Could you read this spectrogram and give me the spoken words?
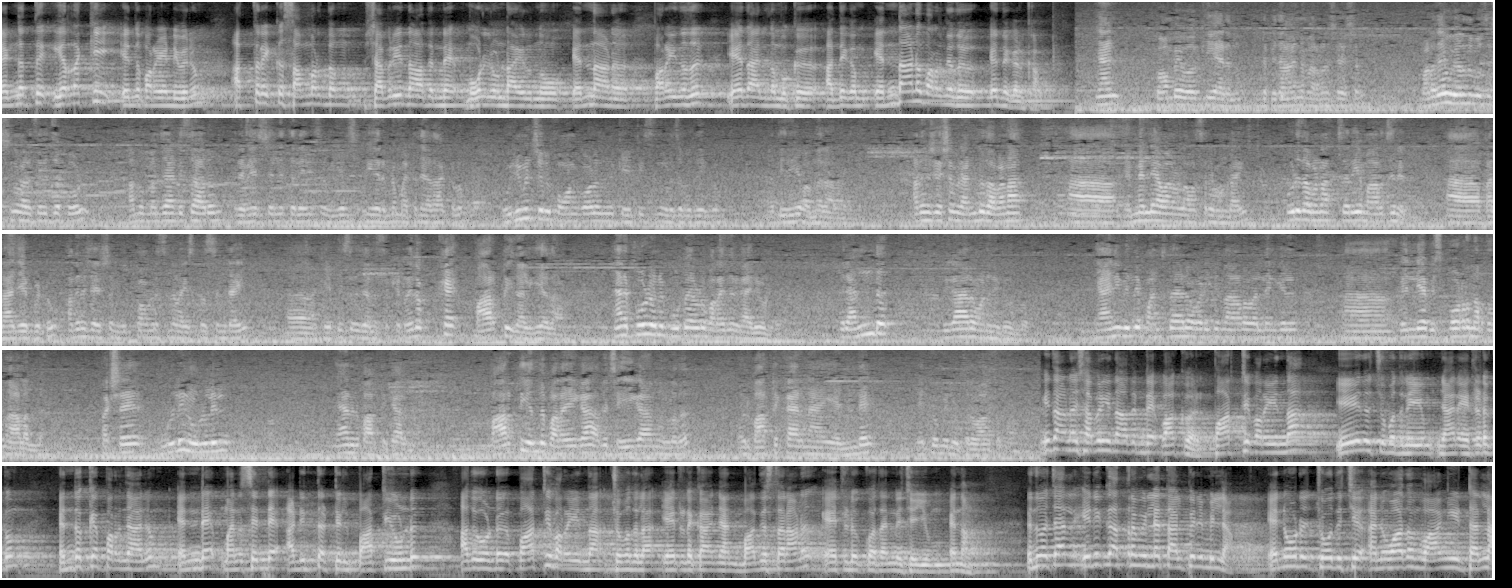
രംഗത്ത് ഇറക്കി എന്ന് പറയേണ്ടി വരും. അത്രയ്ക്ക് സമ്മർദ്ദം ശബരിനാഥന്റെ മുകളിലുണ്ടായിരുന്നു എന്നാണ് പറയുന്നത്. ഏതായാലും നമുക്ക് അദ്ദേഹം എന്താണ് പറഞ്ഞത് എന്ന് കേൾക്കാം. ഞാൻ ബോംബെ വർക്ക് ചെയ്യായിരുന്നു. എന്റെ പിതാവിന്റെ മരണശേഷം വളരെ ഉയർന്ന പൊസിഷനിൽ മത്സരിച്ചപ്പോൾ അന്ന് ഉമ്മൻചാണ്ടി സാറും രമേശ് ചെന്നിത്തലയും ശ്രീ എം സുധീരനും മറ്റു നേതാക്കളും ഒരുമിച്ചൊരു ഫോൺ കോളിൽ നിന്ന് കെ പി സി വിളിച്ചപ്പോഴത്തേക്കും തിരികെ വന്ന ഒരാളായിരുന്നു അതിനുശേഷം രണ്ട് തവണ എം എൽ എ ആവാനുള്ള അവസരമുണ്ടായി. ഒരു തവണ ചെറിയ മാർജിനിൽ പരാജയപ്പെട്ടു. അതിനുശേഷം യൂത്ത് കോൺഗ്രസിന്റെ വൈസ് പ്രസിഡന്റായി K P C general secretary ഇതൊക്കെ പാർട്ടി നൽകിയതാണ്. ഞാൻ എപ്പോഴും ഒരു കൂട്ടുകാരോട് പറയുന്നൊരു കാര്യമുണ്ട്. രണ്ട് വികാരമാണ് എനിക്കുള്ളത് ഞാനീ വലിയ പഞ്ച് ഡയലോഗ് ആളോ അല്ലെങ്കിൽ വലിയ വിസ്ഫോടനം നടത്തുന്ന ആളല്ല. പക്ഷേ ഉള്ളിനുള്ളിൽ ഞാനൊരു പാർട്ടിക്കാരനാണ്. പാർട്ടി എന്ന് പറയുക അത് ചെയ്യുക എന്നുള്ളത് ഒരു പാർട്ടിക്കാരനായ എന്റെ ഏറ്റവും വലിയ ഉത്തരവാദിത്തമാണ്. ഇതാണ് ശബരിനാഥന്റെ വാക്കുകൾ. പാർട്ടി പറയുന്ന ഏത് ചുമതലയും ഞാൻ ഏറ്റെടുക്കും. എന്തൊക്കെ പറഞ്ഞാലും എന്റെ മനസ്സിന്റെ അടിത്തട്ടിൽ പാർട്ടിയുണ്ട്. അതുകൊണ്ട് പാർട്ടി പറയുന്ന ചുമതല ഏറ്റെടുക്കാൻ ഞാൻ ബാധ്യസ്ഥനാണ്. ഏറ്റെടുക്കുക തന്നെ ചെയ്യും എന്നാണ്. എന്ന് വെച്ചാൽ എനിക്ക് അത്ര വലിയ താല്പര്യമില്ല. എന്നോട് ചോദിച്ച് അനുവാദം വാങ്ങിയിട്ടല്ല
